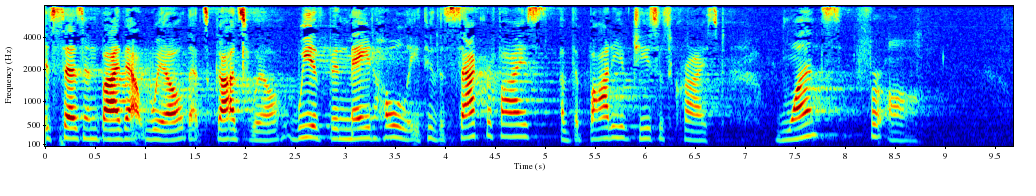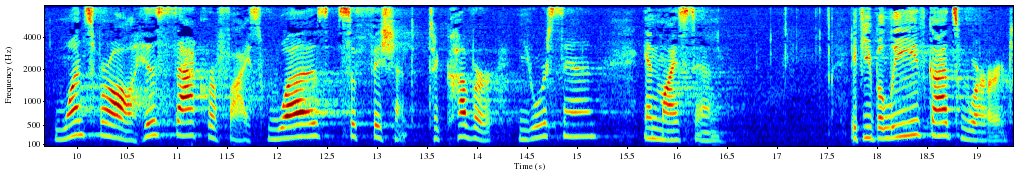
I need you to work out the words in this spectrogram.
It says, And by that will, that's God's will, we have been made holy through the sacrifice of the body of Jesus Christ once for all. Once for all, his sacrifice was sufficient to cover your sin and my sin. If you believe God's word,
